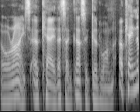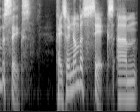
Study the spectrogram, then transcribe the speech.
All right. Okay. That's a that's a good one. Okay. Number six. Okay, so number six. Um,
